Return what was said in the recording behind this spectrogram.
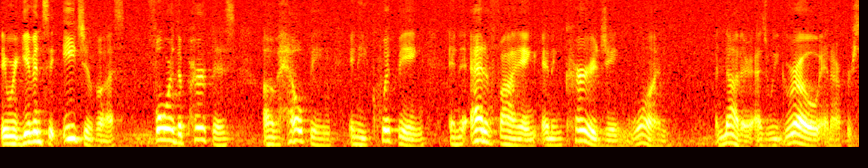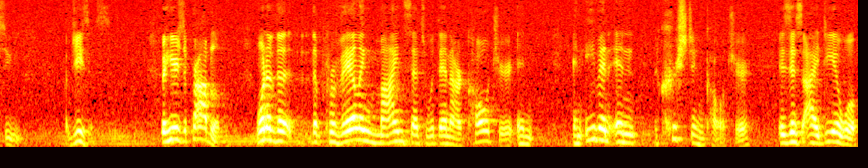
They were given to each of us for the purpose of helping and equipping and edifying and encouraging one another as we grow in our pursuit of Jesus. But here's the problem one of the, the prevailing mindsets within our culture and, and even in the Christian culture is this idea well,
